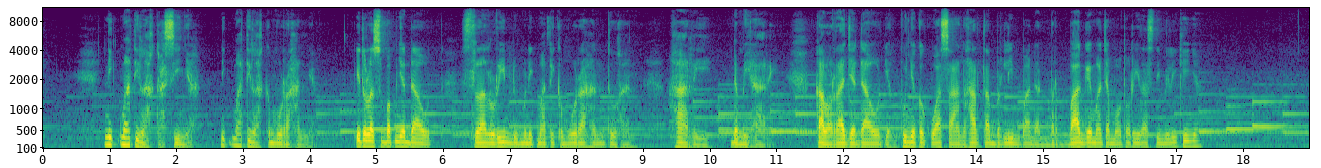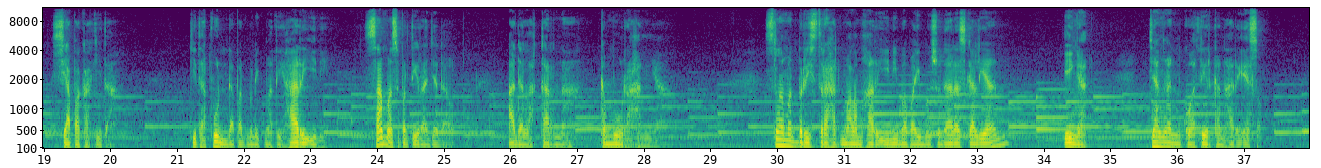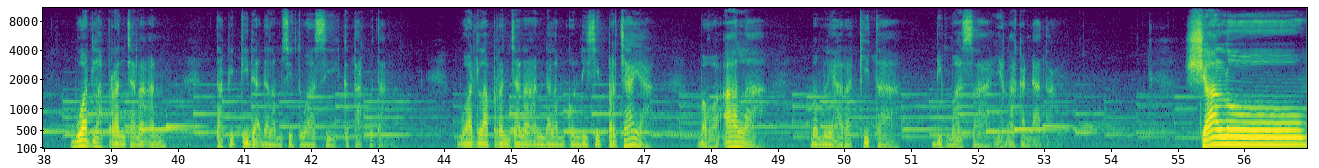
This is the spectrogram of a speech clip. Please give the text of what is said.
Nikmatilah kasihnya, nikmatilah kemurahannya. Itulah sebabnya Daud selalu rindu menikmati kemurahan Tuhan hari demi hari. Kalau Raja Daud yang punya kekuasaan, harta berlimpah dan berbagai macam otoritas dimilikinya, siapakah kita? Kita pun dapat menikmati hari ini sama seperti Raja Daud adalah karena kemurahannya. Selamat beristirahat malam hari ini Bapak Ibu Saudara sekalian. Ingat, Jangan khawatirkan hari esok. Buatlah perencanaan, tapi tidak dalam situasi ketakutan. Buatlah perencanaan dalam kondisi percaya bahwa Allah memelihara kita di masa yang akan datang. Shalom.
